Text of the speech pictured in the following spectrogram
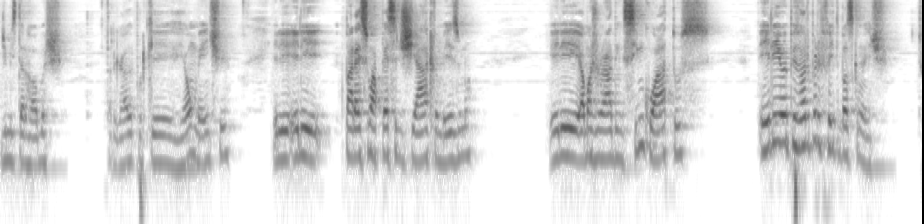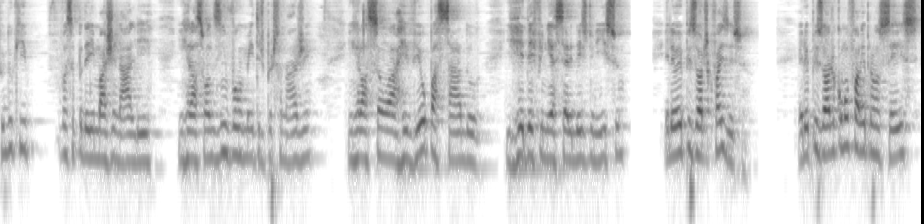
de Mr. Robot, tá ligado? Porque realmente ele, ele parece uma peça de teatro mesmo. Ele é uma jornada em cinco atos. Ele é o episódio perfeito, basicamente. Tudo que você poderia imaginar ali em relação ao desenvolvimento de personagem, em relação a rever o passado e redefinir a série desde o início, ele é o episódio que faz isso. Ele é o episódio, como eu falei para vocês,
